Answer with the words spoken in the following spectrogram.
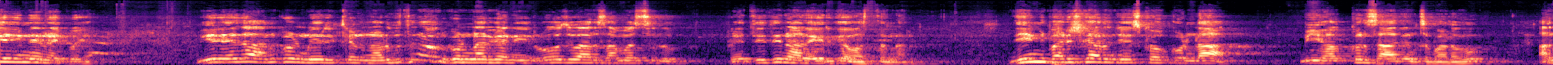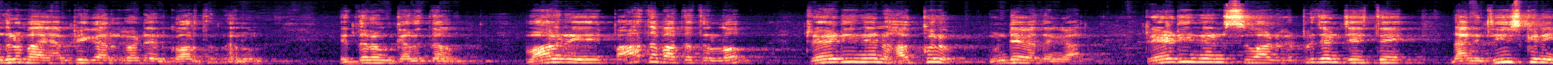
నేను అయిపోయా. మీరు ఏదో అనుకోండి మీరు ఇక్కడ నడుపుతున్నాం అనుకుంటున్నారు కానీ రోజువారి సమస్యలు ప్రతిదీ నా దగ్గరికే వస్తున్నారు. దీన్ని పరిష్కారం చేసుకోకుండా మీ హక్కులు సాధించబడవు. అందులో మా ఎంపీ గారిని కూడా నేను కోరుతున్నాను. ఇద్దరం కలుద్దాం. వాళ్ళని పాత పద్ధతుల్లో ట్రేడ్ యూనియన్ హక్కులు ఉండే విధంగా ట్రేడ్ యూనియన్స్ వాళ్ళు రిప్రజెంట్ చేస్తే దాన్ని తీసుకుని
